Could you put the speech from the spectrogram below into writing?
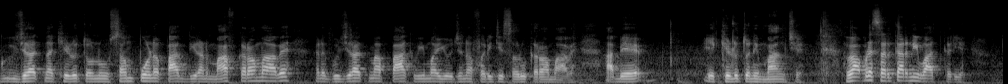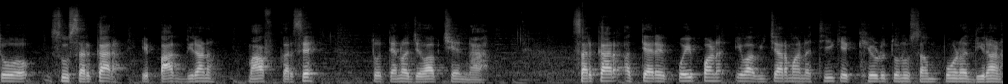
ગુજરાતના ખેડૂતોનું સંપૂર્ણ પાક ધિરાણ માફ કરવામાં આવે અને ગુજરાતમાં પાક વીમા યોજના ફરીથી શરૂ કરવામાં આવે. આ બે, એ ખેડૂતોની માંગ છે. હવે આપણે સરકારની વાત કરીએ. તો શું સરકાર એ પાક ધિરાણ માફ કરશે? તો તેનો જવાબ છે ના. સરકાર અત્યારે કોઈ પણ એવા વિચારમાં નથી કે ખેડૂતોનું સંપૂર્ણ ધિરાણ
